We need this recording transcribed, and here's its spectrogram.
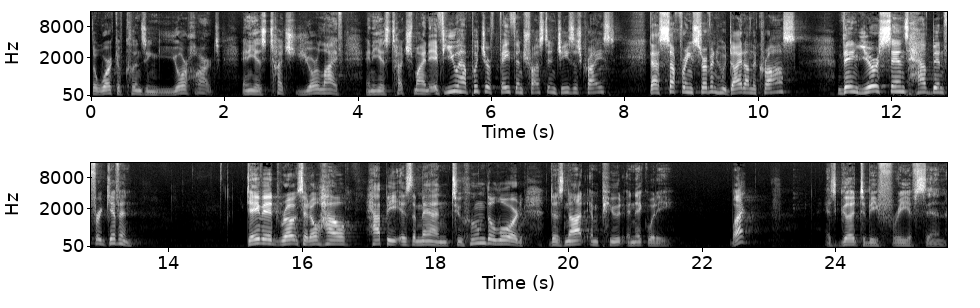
the work of cleansing your heart and He has touched your life and He has touched mine. If you have put your faith and trust in Jesus Christ, that suffering servant who died on the cross, then your sins have been forgiven. David wrote and said, Oh, how happy is the man to whom the Lord does not impute iniquity. What? It's good to be free of sin.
